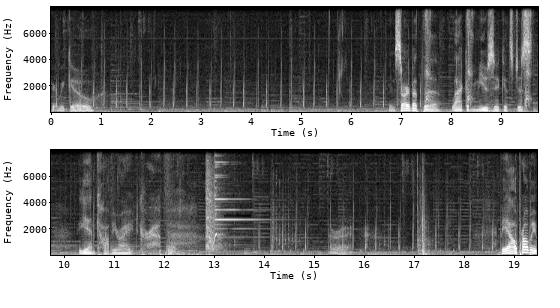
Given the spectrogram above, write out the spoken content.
Here we go. Sorry about the lack of music. It's just, again, copyright crap. Alright. But yeah, I'll probably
